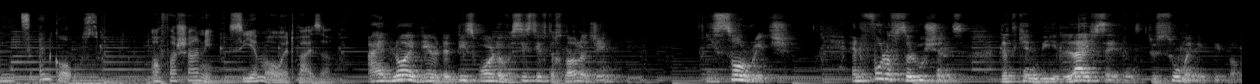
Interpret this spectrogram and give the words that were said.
needs, and goals. Ofer Shani, CMO advisor. I had no idea that this world of assistive technology is so rich and full of solutions that can be life saving to so many people.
